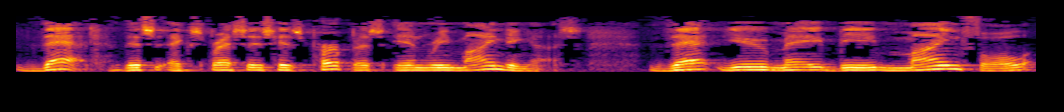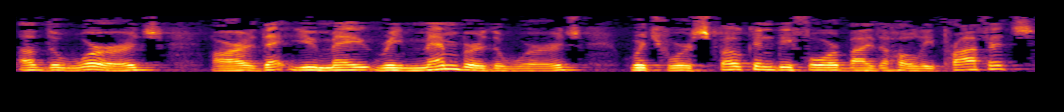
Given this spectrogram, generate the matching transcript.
That, this expresses his purpose in reminding us that you may be mindful of the words or that you may remember the words which were spoken before by the holy prophets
